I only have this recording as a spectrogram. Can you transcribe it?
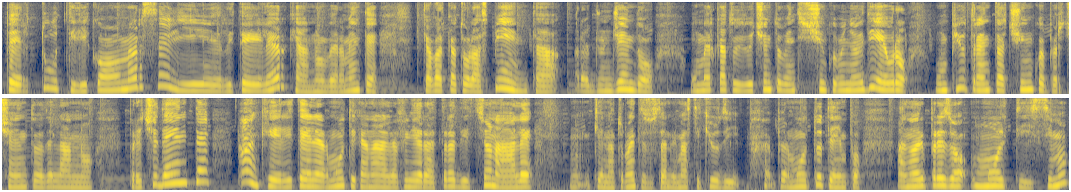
per tutti gli e-commerce, gli retailer che hanno veramente cavalcato la spinta raggiungendo un mercato di 225 milioni di euro, un più 35% dell'anno precedente. Anche i retailer multicanale della filiera tradizionale, mm, che naturalmente sono rimasti chiusi per molto tempo, hanno ripreso moltissimo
